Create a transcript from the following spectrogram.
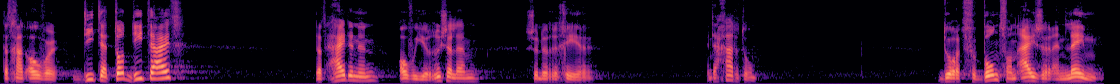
Dat gaat over die tot die tijd dat heidenen over Jeruzalem zullen regeren. En daar gaat het om. Door het verbond van ijzer en leem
